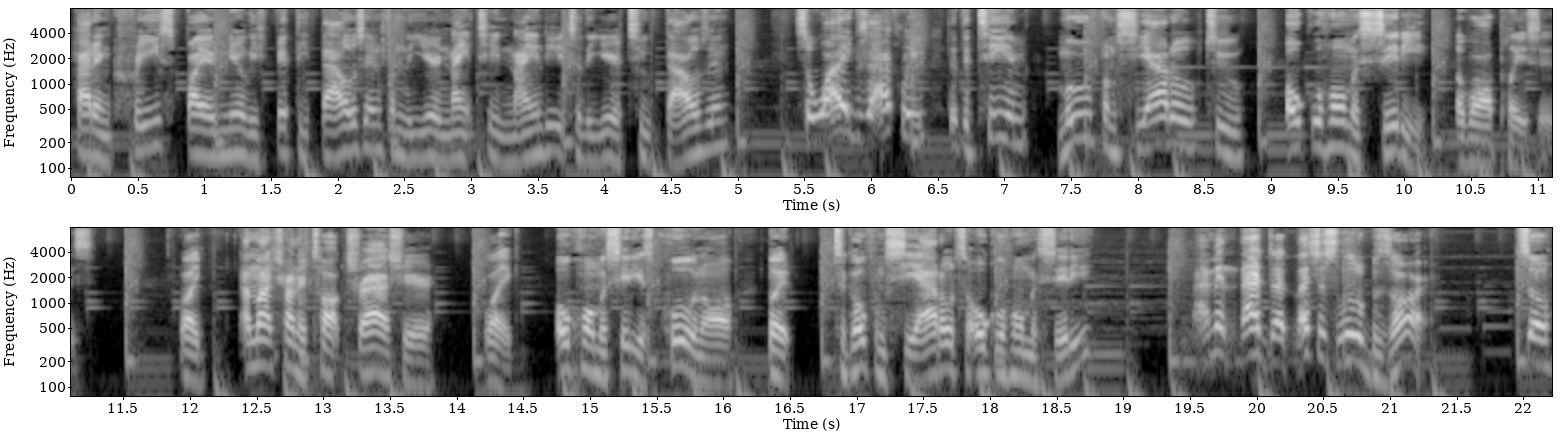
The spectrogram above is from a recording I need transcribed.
had increased by nearly 50,000 from the year 1990 to the year 2000. So, why exactly did the team move from Seattle to Oklahoma City, of all places? Like, I'm not trying to talk trash here. Like, Oklahoma City is cool and all, but to go from Seattle to Oklahoma City, I mean that, that that's just a little bizarre. So,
